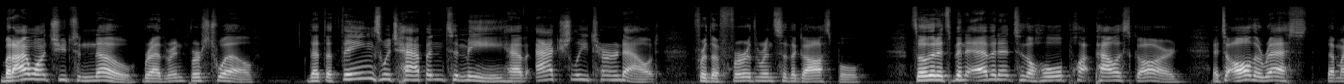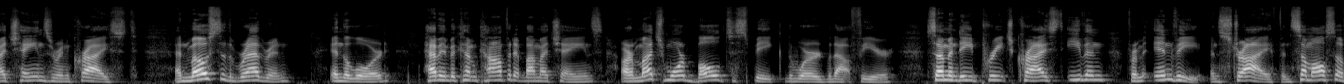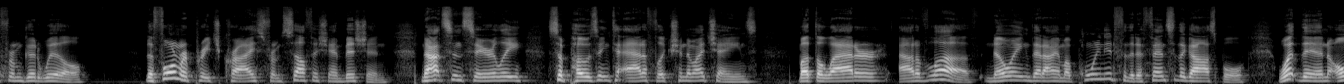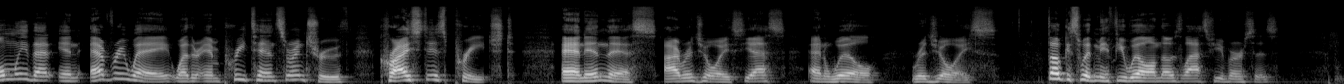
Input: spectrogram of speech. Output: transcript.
But I want you to know, brethren, verse 12, that the things which happened to me have actually turned out for the furtherance of the gospel, so that it's been evident to the whole palace guard and to all the rest that my chains are in Christ. And most of the brethren in the Lord, having become confident by my chains, are much more bold to speak the word without fear. Some indeed preach Christ even from envy and strife, and some also from goodwill. The former preach Christ from selfish ambition, not sincerely supposing to add affliction to my chains, but the latter out of love, knowing that I am appointed for the defense of the gospel. What then? Only that in every way, whether in pretense or in truth, Christ is preached, and in this I rejoice, yes, and will rejoice. Focus with me, if you will, on those last few verses.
